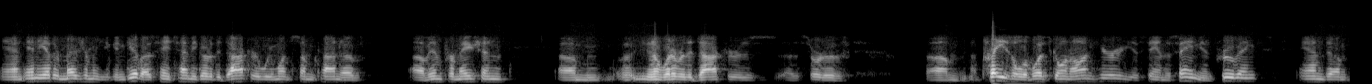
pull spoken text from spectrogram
and any other measurement you can give us. Anytime you go to the doctor, we want some kind of, of information, um, uh, you know, whatever the doctor's uh, sort of um, appraisal of what's going on here. You staying the same, you're improving. And um,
